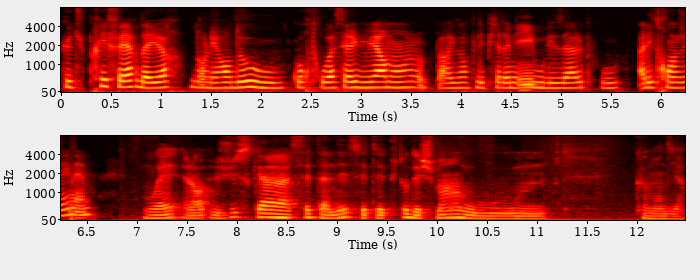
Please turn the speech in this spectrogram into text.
que tu préfères d'ailleurs dans les randos ou qu'on retrouve assez régulièrement, par exemple les Pyrénées ou les Alpes ou à l'étranger même? Ouais, alors jusqu'à cette année, c'était plutôt des chemins où, comment dire,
